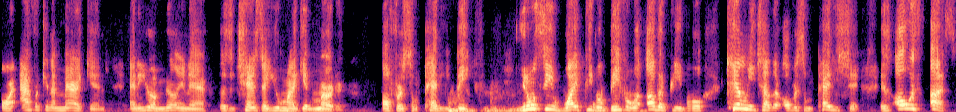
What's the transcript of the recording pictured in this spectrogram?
or African American and you're a millionaire, there's a chance that you might get murdered over some petty beef. You don't see white people beefing with other people, killing each other over some petty shit. It's always us,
